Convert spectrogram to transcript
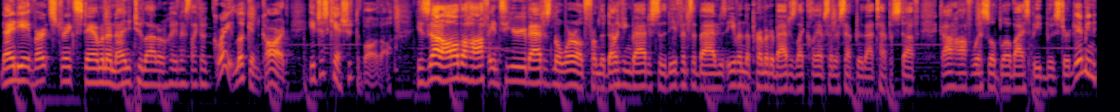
98 vert, strength, stamina, 92 lateral quickness. Like a great looking guard. He just can't shoot the ball at all. He's got all the HOF interior badges in the world, from the dunking badges to the defensive badges, even the perimeter badges like clamps, interceptor, that type of stuff. Got HOF whistle, blow by, speed booster. I mean,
